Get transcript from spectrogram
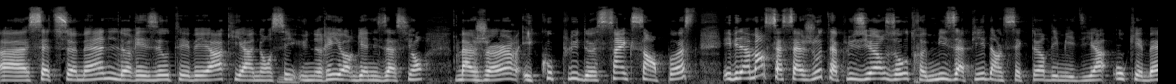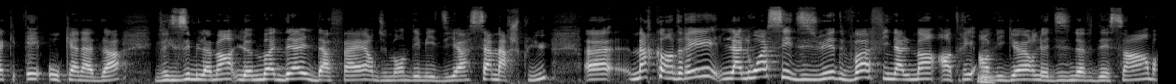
euh, cette semaine, le réseau TVA qui a annoncé mm. une réorganisation majeure et coupe plus de 500 postes. Évidemment, ça s'ajoute à plusieurs autres mises à pied dans le secteur des médias au Québec et au Canada. Visiblement, le modèle d'affaires du monde des médias, ça marche plus. Euh, Marc-André, la loi C-18 va finalement entrer en mm. vigueur le 19 décembre.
